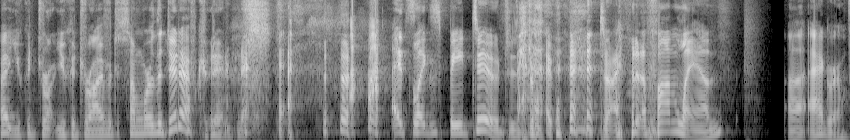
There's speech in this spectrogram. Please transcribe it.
Hey, you could dri- you could drive it to somewhere that did have good internet. it's like Speed 2. Just drive, drive it up on land. Uh, aggro.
